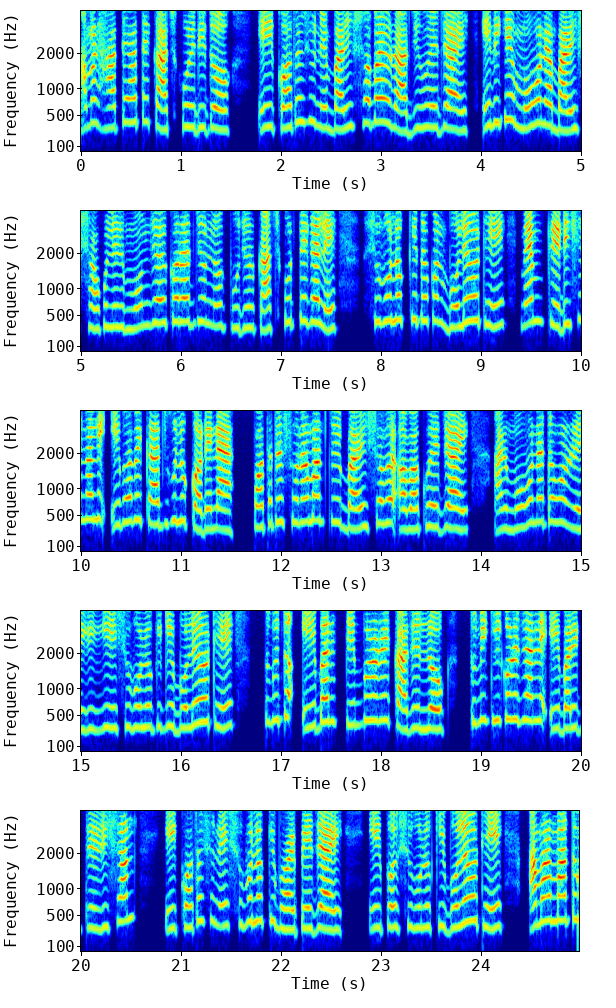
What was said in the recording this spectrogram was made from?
আমার হাতে হাতে কাজ করে দিত। এই কথা শুনে বাড়ির সবাই রাজি হয়ে যায়। এদিকে মোহনা বাড়ির সকলের মন জয় করার জন্য পুজোর কাজ করতে গেলে শুভলক্ষ্মী তখন বলে ওঠে, ম্যাম ট্রেডিশনালি এভাবে কাজগুলো করে না। কথাটা শোনা মাত্রই বাড়ির সবাই অবাক হয়ে যায়। আর মোহনা তখন রেগে গিয়ে শুভলক্ষ্মীকে বলে ওঠে তুমি তো এ বাড়ির টেম্পোরারি কাজের লোক। তুমি কি করে জানলে এ বাড়ির ট্রেডিশন এই কথা শুনে শুভলক্ষ্মী ভয় পেয়ে যায়। এরপর শুভলক্ষ্মী বলে ওঠে, আমার মা তো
